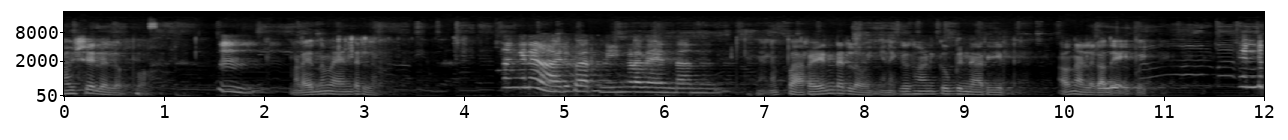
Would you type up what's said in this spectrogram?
ആവശ്യമില്ലല്ലോ ഇപ്പോൾ ഉം. നമ്മളെയൊന്നും വേണ്ടല്ലോ. അങ്ങനെ ആര് പറഞ്ഞു നിങ്ങളെ വേണ്ടെന്ന്? അങ്ങനെ പറയണ്ടല്ലോ. ഇങ്ങനെയൊക്കെ കാണിക്കും പിന്നെ അറിയില്ല. അത് നല്ല കഥയായി പോയി എന്റെ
